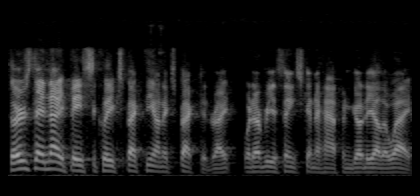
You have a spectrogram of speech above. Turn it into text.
The, Thursday night, basically expect the unexpected, right? Whatever you think's going to happen, go the other way.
